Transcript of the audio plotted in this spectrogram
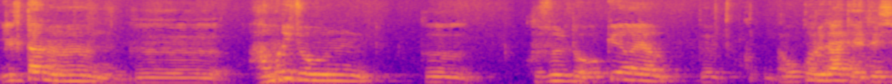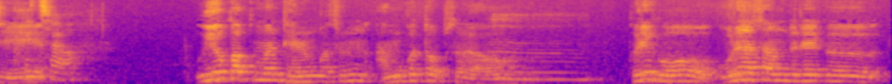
일단은 그 아무리 좋은 그 구슬도 꿰어야 그 목걸이가 되듯이 그렇죠. 의욕 갖고만 되는 것은 아무것도 없어요. 음, 그리고 우리나라 사람들의 그,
